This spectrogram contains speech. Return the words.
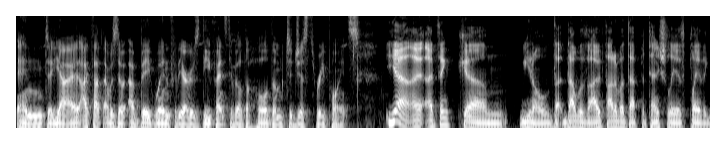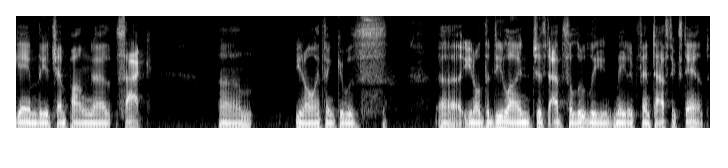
And uh, yeah, I, I, thought that was a, a big win for the Argos defense to be able to hold them to just three points. Yeah, I, I think um, you know that that was I thought about that potentially as play the game, the Chempong uh, sack. Um, you know, I think it was, uh, you know, the D line just absolutely made a fantastic stand.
